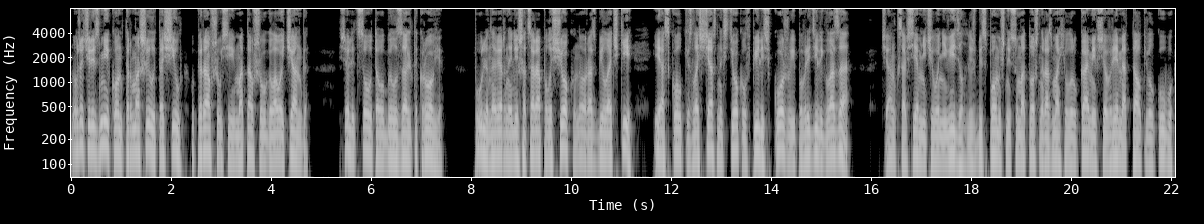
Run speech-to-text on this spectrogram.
но уже через миг он тормошил и тащил упиравшегося и мотавшего головой Чанга. Все лицо у того было залито кровью, Пуля, наверное, лишь оцарапала щеку, но разбила очки, и осколки злосчастных стекол впились в кожу и повредили глаза. Чанг совсем ничего не видел, лишь беспомощно и суматошно размахивал руками и все время отталкивал Кубу,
